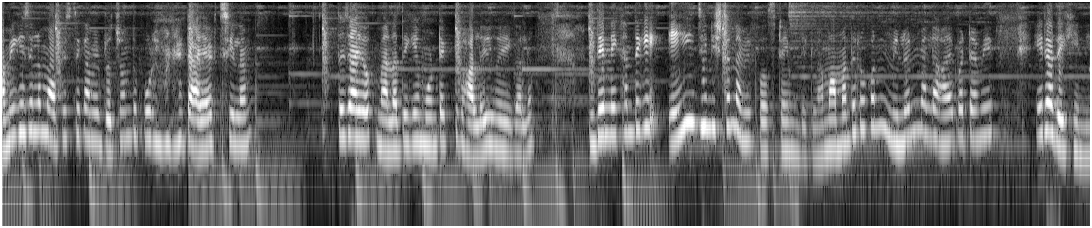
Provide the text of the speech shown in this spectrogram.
আমি গেছিলাম অফিস থেকে, আমি প্রচণ্ড পরিমাণে টায়ার্ড ছিলাম। তো যাই হোক, মেলাতে গিয়ে মনটা একটু ভালোই হয়ে গেল। দেন এখান থেকে এই জিনিসটা না আমি ফার্স্ট টাইম দেখলাম। আমাদের ওখানে মিলন মেলা হয় বাট আমি এটা দেখিনি।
